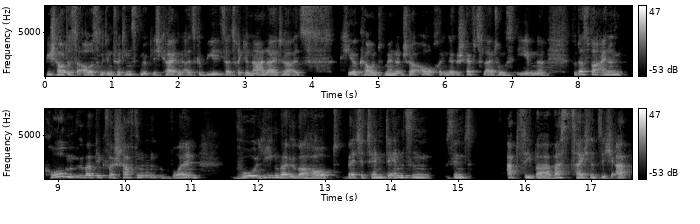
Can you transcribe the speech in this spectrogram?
wie schaut es aus mit den Verdienstmöglichkeiten als Gebiets-, als Regionalleiter, als Key Account Manager, auch in der Geschäftsleitungsebene, sodass wir einen groben Überblick verschaffen wollen, wo liegen wir überhaupt, welche Tendenzen sind absehbar, was zeichnet sich ab,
